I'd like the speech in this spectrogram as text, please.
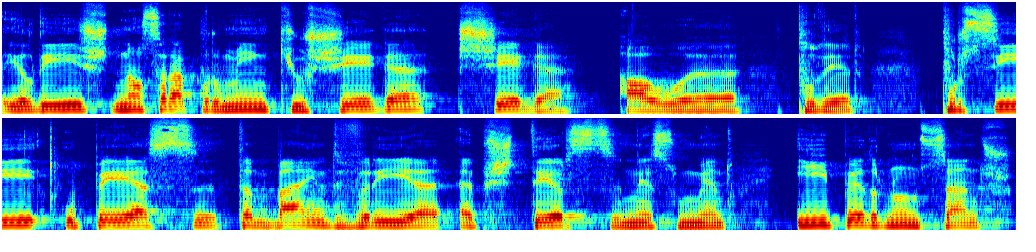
ele diz: não será por mim que o Chega chega ao poder. Por si, o PS também deveria abster-se nesse momento e Pedro Nuno Santos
